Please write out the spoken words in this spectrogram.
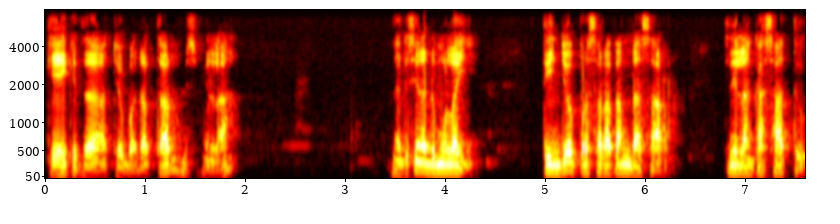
Oke, kita coba daftar. Bismillah. Nah, di sini ada mulai. Tinjau persyaratan dasar. Ini langkah satu.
